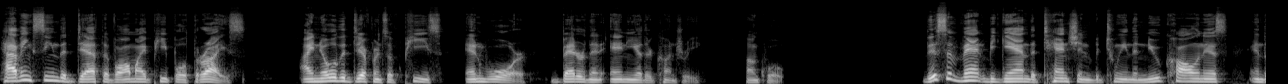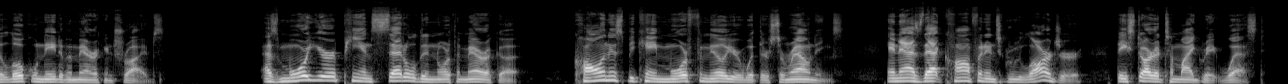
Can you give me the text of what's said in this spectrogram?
Having seen the death of all my people thrice, I know the difference of peace and war better than any other country. Unquote. This event began the tension between the new colonists and the local Native American tribes. As more Europeans settled in North America, colonists became more familiar with their surroundings, and as that confidence grew larger, they started to migrate west.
